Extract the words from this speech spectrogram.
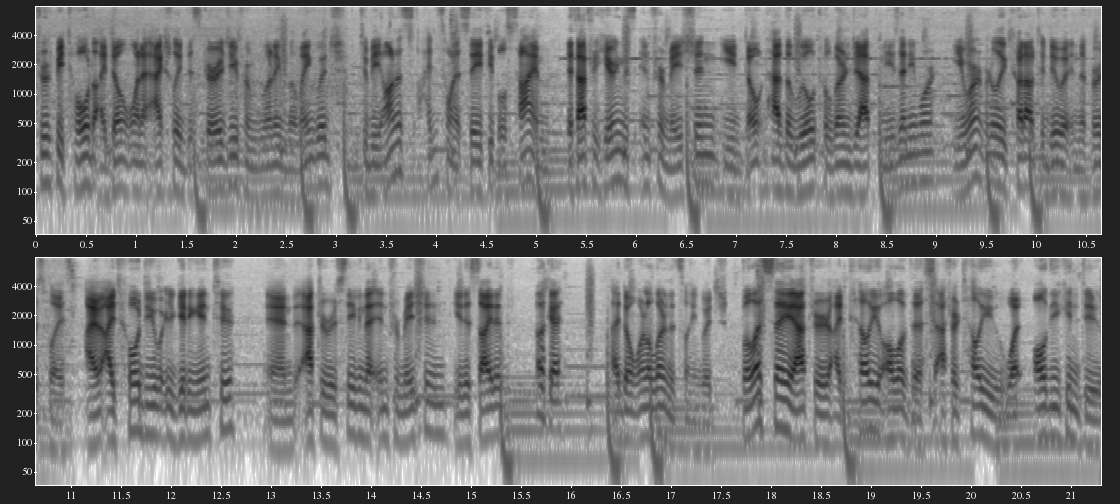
Truth be told, I don't want to actually discourage you from learning the language. To be honest, I just want to save people's time. If after hearing this information, you don't have the will to learn Japanese anymore, you weren't really cut out to do it in the first place. I, I told you what you're getting into, and after receiving that information, you decided, okay, I don't want to learn this language. But let's say after I tell you all of this, after I tell you what all you can do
